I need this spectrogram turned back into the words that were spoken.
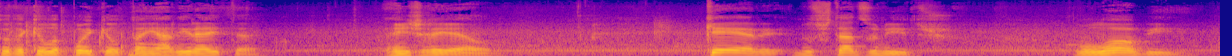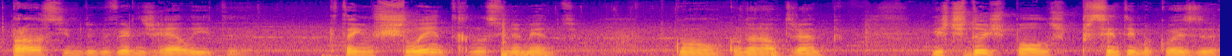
todo aquele apoio que ele tem à direita em Israel, quer nos Estados Unidos o lobby próximo do governo israelita, que tem um excelente relacionamento com, com Donald Trump, estes dois polos pressentem uma coisa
